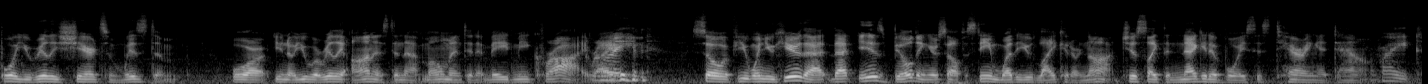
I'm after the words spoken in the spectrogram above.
boy you really shared some wisdom or you know you were really honest in that moment and it made me cry right, Right. so if you when you hear that, that is building your self-esteem whether you like it or not. Just like the negative voice is tearing it down. Right.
